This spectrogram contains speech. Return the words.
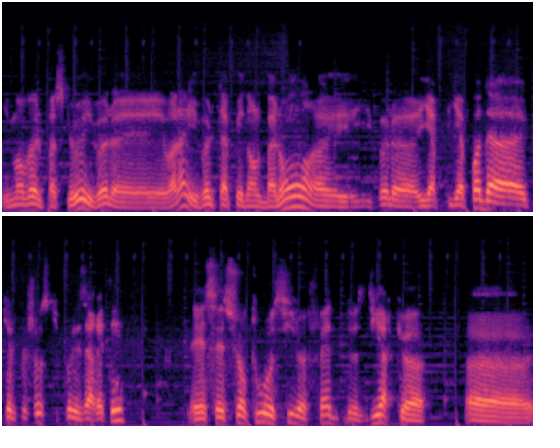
Ils m'en veulent parce que ils veulent, euh, voilà, ils veulent taper dans le ballon. Euh, il euh, n'y a, a, pas quelque chose qui peut les arrêter. Et c'est surtout aussi le fait de se dire que euh,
